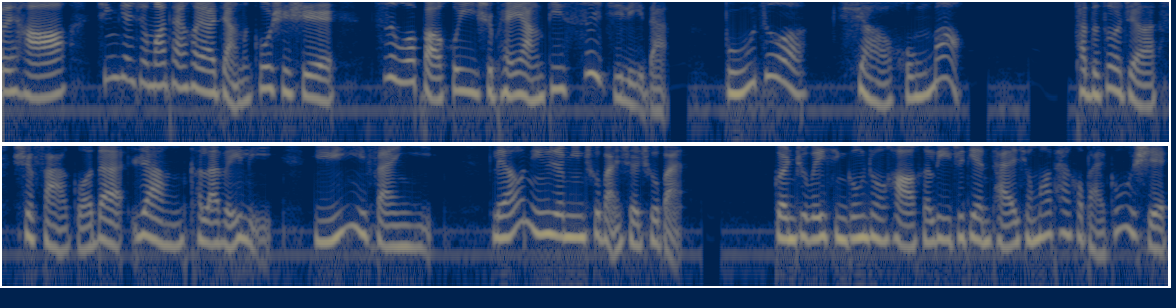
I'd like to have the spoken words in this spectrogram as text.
位好，今天熊猫太后要讲的故事是《自我保护意识培养》第四集里的“不做小红帽”。它的作者是法国的让·克拉维里，于毅翻译，辽宁人民出版社出版。关注微信公众号和荔枝电台“熊猫太后摆故事”，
